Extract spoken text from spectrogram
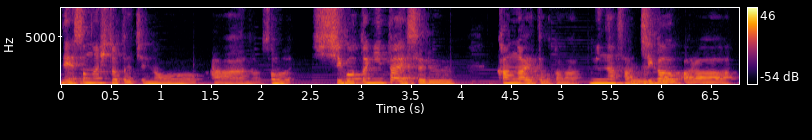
でその人たちのあのその仕事に対する考えとか皆さん。違うか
